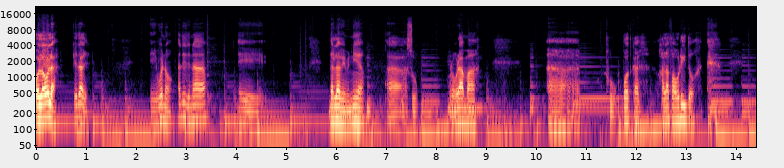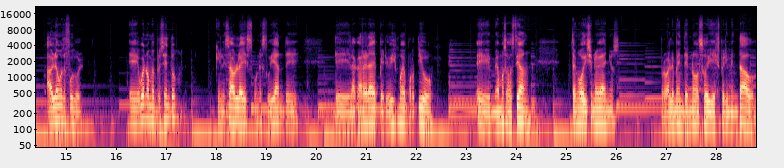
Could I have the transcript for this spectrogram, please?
Hola, hola, ¿qué tal? Eh, bueno, antes de nada, eh, dar la bienvenida a su programa, a su podcast, ojalá favorito, Hablemos de fútbol. Eh, bueno, me presento, quien les habla es un estudiante de la carrera de periodismo deportivo. me llamo Sebastián, tengo 19 años, probablemente no soy experimentado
